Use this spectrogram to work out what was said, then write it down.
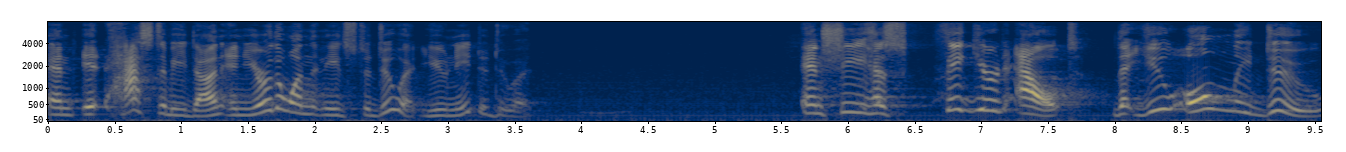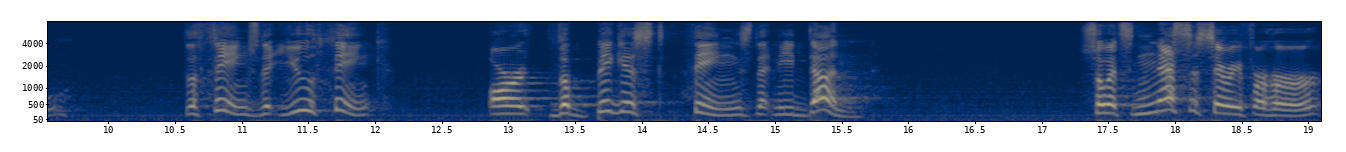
and it has to be done, and you're the one that needs to do it. You need to do it. And she has figured out that you only do the things that you think are the biggest things that need done. So it's necessary for her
